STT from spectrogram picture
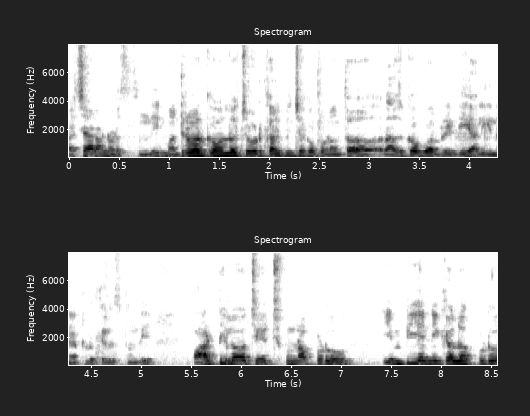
ప్రచారం నడుస్తుంది. మంత్రివర్గంలో చోటు కల్పించకపోవడంతో రాజగోపాల్ రెడ్డి అలిగినట్లు తెలుస్తుంది. పార్టీలో చేర్చుకున్నప్పుడు ఎంపీ ఎన్నికలప్పుడు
